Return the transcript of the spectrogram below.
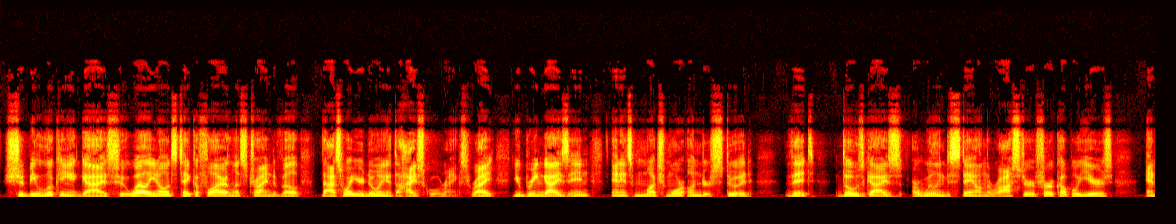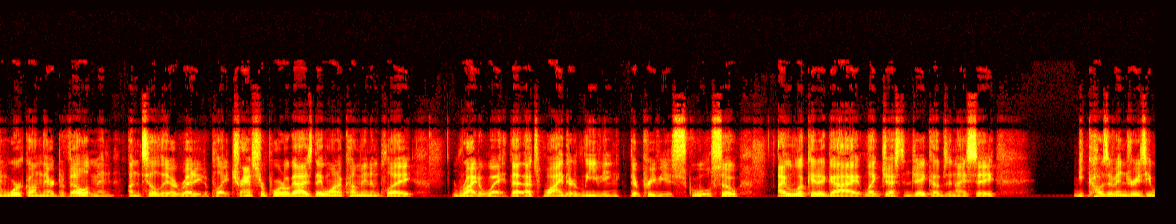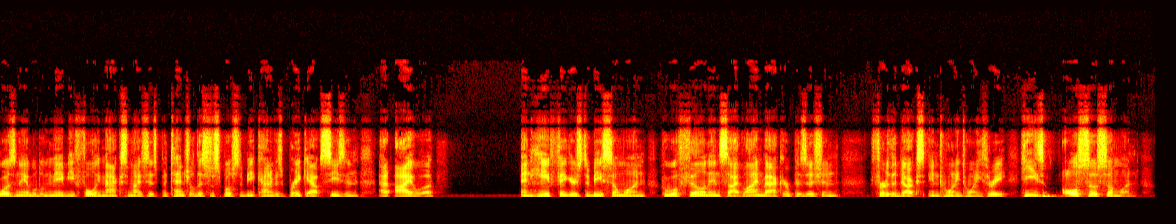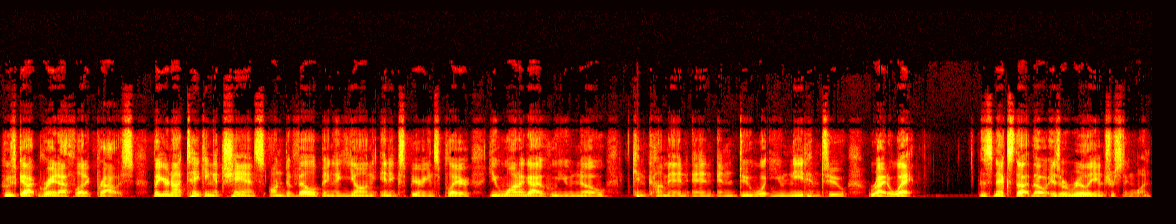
should be looking at guys who, well, you know, let's take a flyer and let's try and develop. That's what you're doing at the high school ranks, right? You bring guys in, and it's much more understood that those guys are willing to stay on the roster for a couple years and work on their development until they are ready to play. Transfer portal guys, they want to come in and play right away. That that's why they're leaving their previous school. So I look at a guy like Jestin Jacobs and I say, because of injuries, he wasn't able to maybe fully maximize his potential. This was supposed to be kind of his breakout season at Iowa. And he figures to be someone who will fill an inside linebacker position for the Ducks in 2023. He's also someone who's got great athletic prowess, but you're not taking a chance on developing a young, inexperienced player. You want a guy who you know can come in and, and do what you need him to right away. This next thought, though, is a really interesting one.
